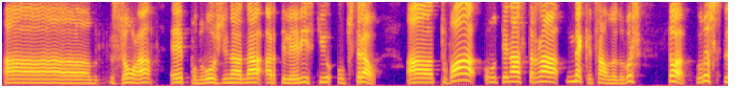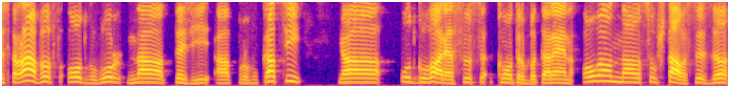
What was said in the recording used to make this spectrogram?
а, зона е подложена на артилерийски обстрел. А, това от една страна, нека само да довърш, та, руската страна в отговор на тези а, провокации а, отговаря с контрабатарен огън, съобщава се за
